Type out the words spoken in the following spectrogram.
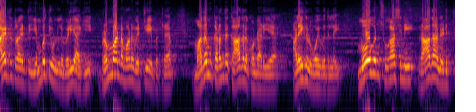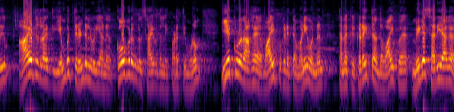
ஆயிரத்தி தொள்ளாயிரத்தி எண்பத்தி ஒன்றில் வெளியாகி பிரம்மாண்டமான வெற்றியை பெற்ற மதம் கடந்த காதலை கொண்டாடிய அலைகள் ஓய்வதில்லை. மோகன் சுஹாசினி ராதா நடித்து ஆயிரத்தி தொள்ளாயிரத்தி எண்பத்தி ரெண்டில் வெளியான கோபுரங்கள் சாய்வதில்லை படத்தின் மூலம் இயக்குனராக வாய்ப்பு கிடைத்த மணிவண்ணன் தனக்கு கிடைத்த அந்த வாய்ப்பை மிக சரியாக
